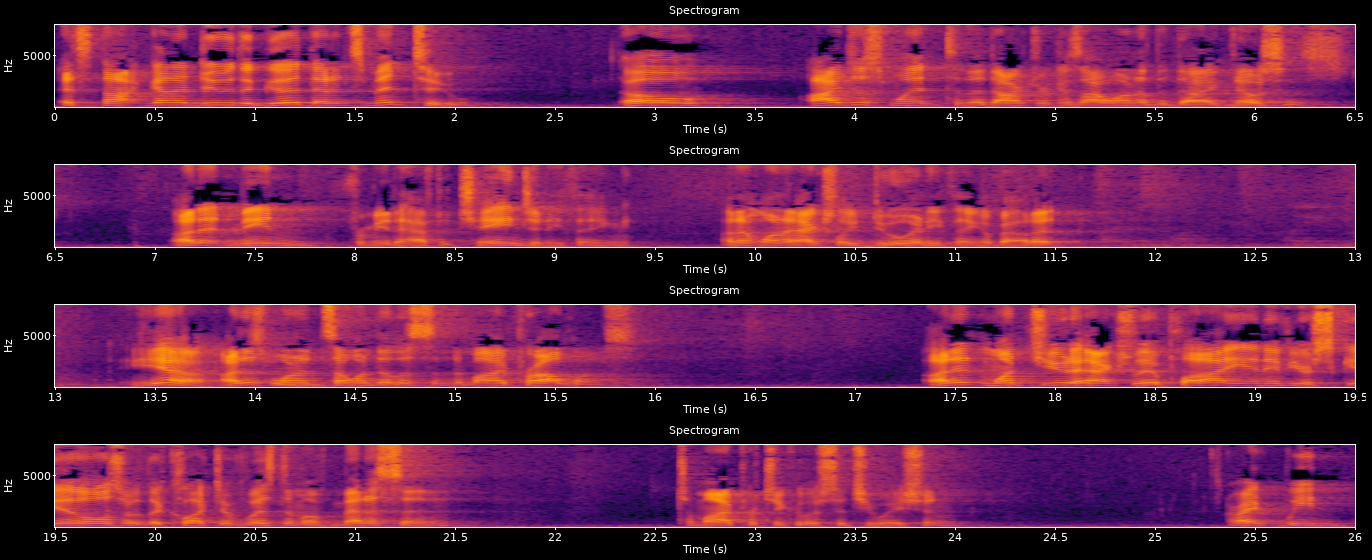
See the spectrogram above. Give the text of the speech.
it's not going to do the good that it's meant to. Oh, I just went to the doctor because I wanted the diagnosis. I didn't mean for me to have to change anything. I didn't want to actually do anything about it. Yeah, I just wanted someone to listen to my problems. I didn't want you to actually apply any of your skills or the collective wisdom of medicine to my particular situation. All right? We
